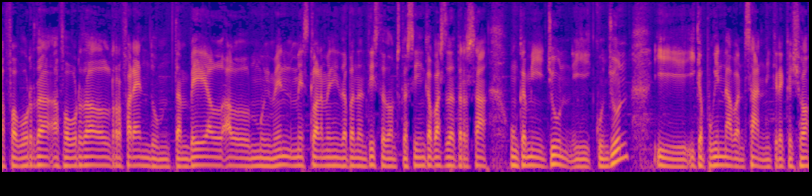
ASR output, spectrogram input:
a, favor, de, a favor del referèndum, també el, el moviment més clarament independentista, doncs, que siguin capaços de traçar un camí junt i conjunt i, i que puguin anar avançant. I crec que això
